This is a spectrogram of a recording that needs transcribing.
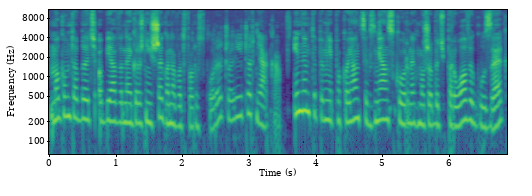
Mogą to być objawy najgroźniejszego nowotworu skóry, czyli czerniaka. Innym typem niepokojących zmian skórnych może być perłowy guzek,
